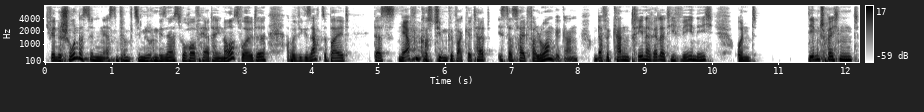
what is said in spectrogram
Ich finde schon, dass du in den ersten 15 Minuten gesehen hast, worauf Hertha hinaus wollte. Aber wie gesagt, sobald das Nervenkostüm gewackelt hat, ist das halt verloren gegangen. Und dafür kann ein Trainer relativ wenig. Und dementsprechend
